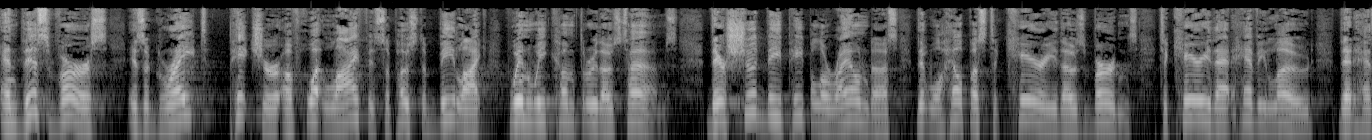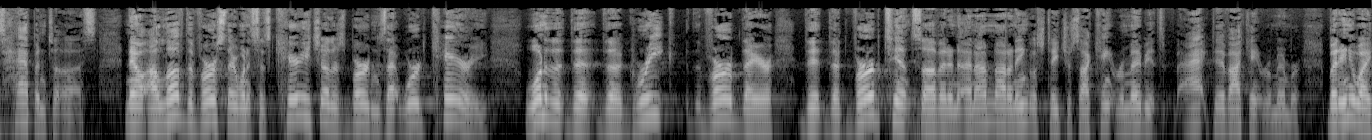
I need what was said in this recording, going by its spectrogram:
And this verse is a great picture of what life is supposed to be like when we come through those times. There should be people around us that will help us to carry those burdens, to carry that heavy load that has happened to us. Now, I love the verse there when it says carry each other's burdens. That word carry, one of the, the, the Greek verb there, the, the verb tense of it, and, and, I'm not an English teacher, so I can't remember. Maybe it's active, I can't remember. But anyway,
